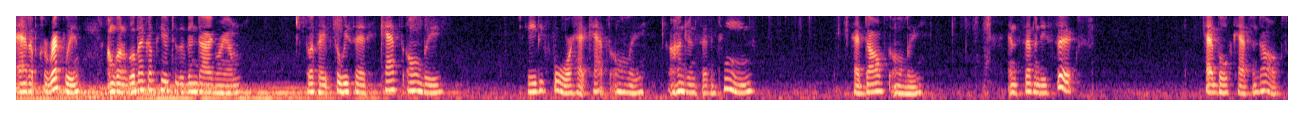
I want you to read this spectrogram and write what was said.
add up correctly, I'm going to go back up here to the Venn diagram. Okay, so we said cats only, 84 had cats only, 117 had dogs only, and 76 had both cats and dogs.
